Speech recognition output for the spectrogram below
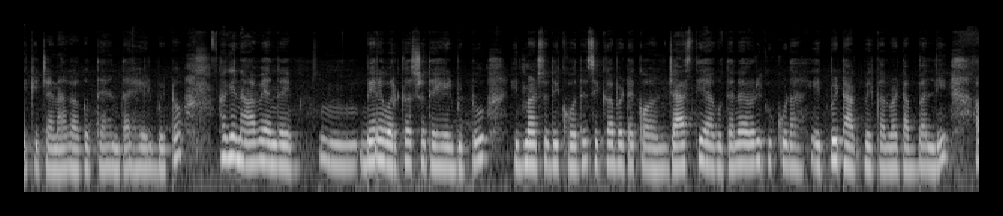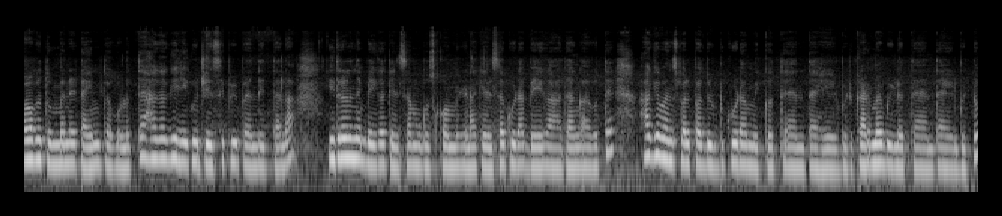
ದಿಕ್ಕಿ ಚೆನ್ನಾಗಾಗುತ್ತೆ ಅಂತ ಹೇಳಿಬಿಟ್ಟು, ಹಾಗೆ ನಾವೇ ಅಂದರೆ ಬೇರೆ ವರ್ಕರ್ಸ್ ಜೊತೆ ಹೇಳಿಬಿಟ್ಟು ಇದು ಮಾಡಿಸೋದಕ್ಕೆ ಹೋದರೆ ಸಿಕ್ಕಾಬಟ್ಟೆ ಕಾ, ಜಾಸ್ತಿ ಆಗುತ್ತೆ. ಅಂದರೆ ಅವರಿಗೂ ಕೂಡ ಎತ್ಬಿಟ್ಟು ಹಾಕಬೇಕಲ್ವ ಟಬ್ಬಲ್ಲಿ. ಆವಾಗ ತುಂಬಾ ಟೈಮ್ ತೊಗೊಳುತ್ತೆ. ಹಾಗಾಗಿ ಹೇಗೂ ಜೆ ಸಿ ಪಿ ಬಂದಿತ್ತಲ್ಲ ಇದರಲ್ಲೇ ಬೇಗ ಕೆಲಸ ಮುಗಿಸ್ಕೊಂಬಿಡೋಣ. ಕೆಲಸ ಕೂಡ ಬೇಗ ಆದಂಗೆ ಆಗುತ್ತೆ. ಹಾಗೆ ಒಂದು ಸ್ವಲ್ಪ ದುಡ್ಡು ಕೂಡ ಮಿಕ್ಕುತ್ತೆ ಅಂತ ಹೇಳಿಬಿಟ್ಟು, ಕಡಿಮೆ ಬೀಳುತ್ತೆ ಅಂತ ಹೇಳಿಬಿಟ್ಟು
